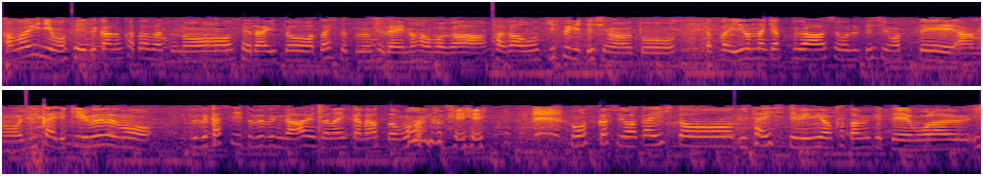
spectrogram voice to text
あまりにも政治家の方たちの世代と私たちの世代の幅が、差が大きすぎてしまうと、やっぱりいろんなギャップが生じてしまって、あの、理解できる部分も難しいと部分があるんじゃないかなと思うので、もう少し若い人に対して耳を傾けてもらう意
